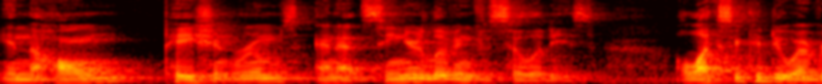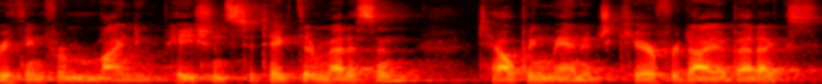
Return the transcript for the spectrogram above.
In the home, patient rooms, and at senior living facilities, Alexa could do everything from reminding patients to take their medicine, to helping manage care for diabetics,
